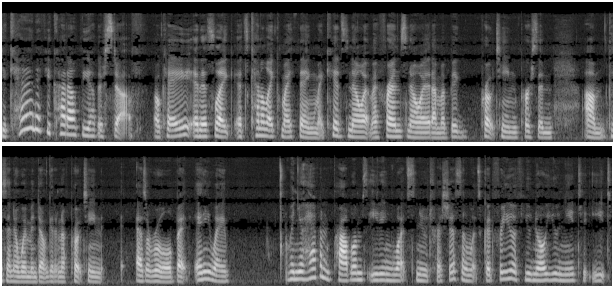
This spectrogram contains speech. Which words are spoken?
you can if you cut out the other stuff, okay? And it's like, it's kind of like my thing. My kids know it. My friends know it. I'm a big protein person because um, I know women don't get enough protein as a rule. But anyway, when you're having problems eating what's nutritious and what's good for you, if you know you need to eat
